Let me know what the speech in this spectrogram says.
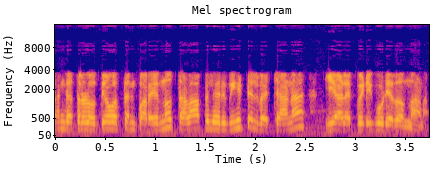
സംഘത്തിലുള്ള ഉദ്യോഗസ്ഥൻ പറയുന്നു തളാപ്പിൽ ഒരു വീട്ടിൽ വെച്ചാണ് ഇയാളെ പിടികൂടിയതെന്നാണ്.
